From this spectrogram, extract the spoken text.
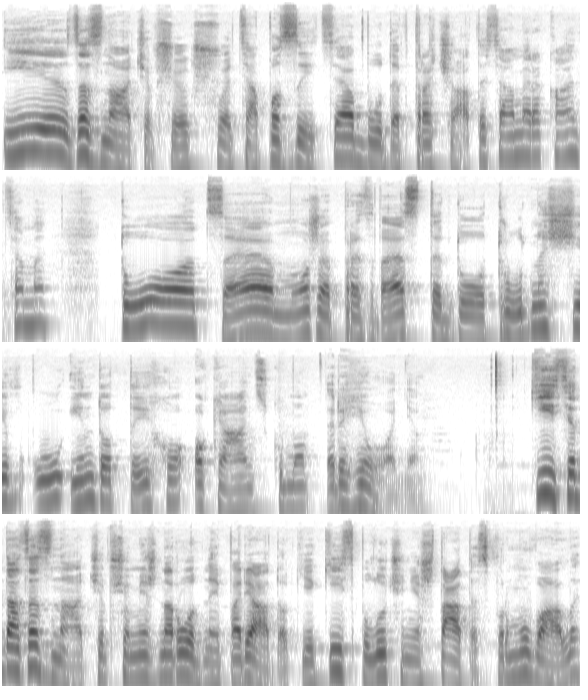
і зазначив, що якщо ця позиція буде втрачатися американцями. То це може призвести до труднощів у індотихоокеанському регіоні. Кісіда зазначив, що міжнародний порядок, який Сполучені Штати сформували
